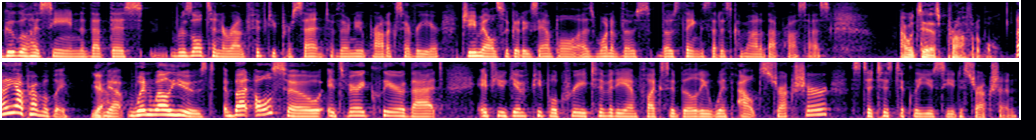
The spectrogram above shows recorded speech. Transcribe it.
Google has seen that this results in around 50% of their new products every year. Gmail is a good example as one of those those things that has come out of that process. I would say that's profitable. Uh, yeah, probably. Yeah. Yeah. When well used. But also, it's very clear that if you give people creativity and flexibility without structure, statistically, you see destruction.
